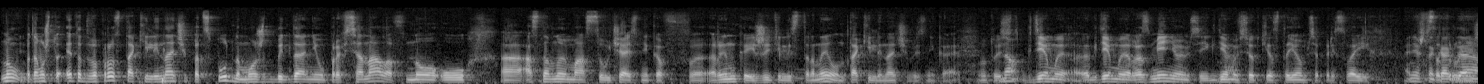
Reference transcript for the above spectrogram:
Ну, потому что этот вопрос так или иначе подспудно, может быть, да, не у профессионалов, но у а, основной массы участников э, рынка и жителей страны он так или иначе возникает. Ну, то есть, но... где, мы, где мы размениваемся и где да. мы все-таки остаемся при своих Конечно, когда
